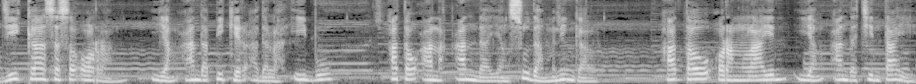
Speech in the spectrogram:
Jika seseorang yang Anda pikir adalah ibu atau anak Anda yang sudah meninggal, atau orang lain yang Anda cintai,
